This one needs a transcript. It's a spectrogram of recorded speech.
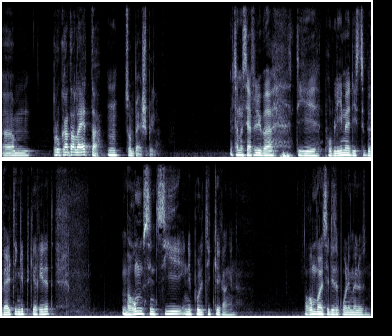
ähm, Bruck an der Leiter zum Beispiel. Jetzt haben wir sehr viel über die Probleme, die es zu bewältigen gibt, geredet. Warum sind Sie in die Politik gegangen? Warum wollen Sie diese Probleme lösen?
